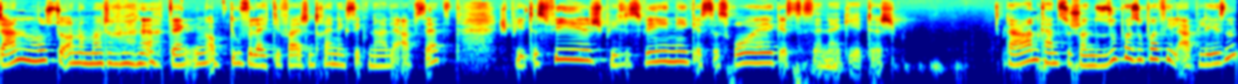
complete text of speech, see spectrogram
dann musst du auch nochmal drüber nachdenken, ob du vielleicht die falschen Trainingssignale absetzt. Spielt es viel? Spielt es wenig? Ist es ruhig? Ist es energetisch? Daran kannst du schon super, super viel ablesen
